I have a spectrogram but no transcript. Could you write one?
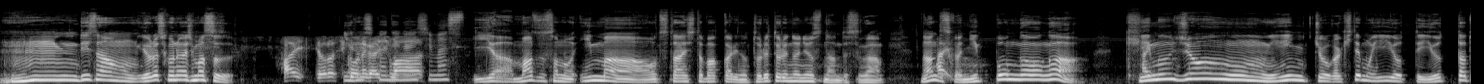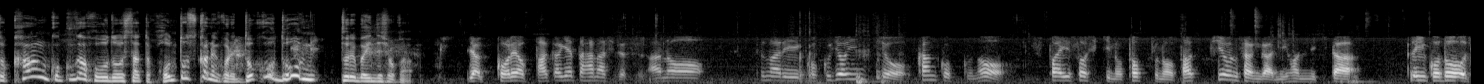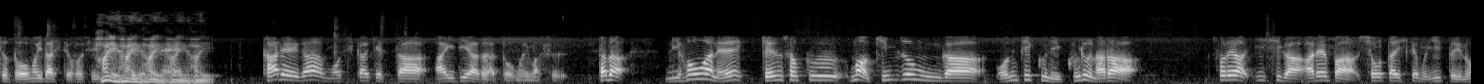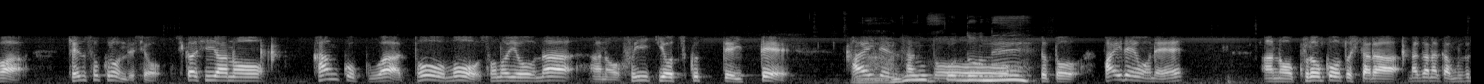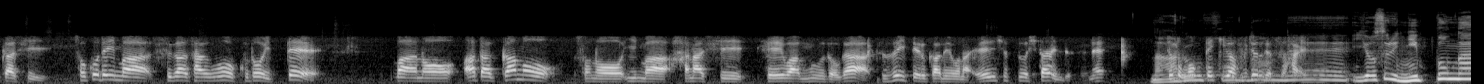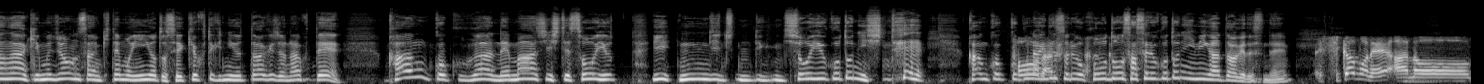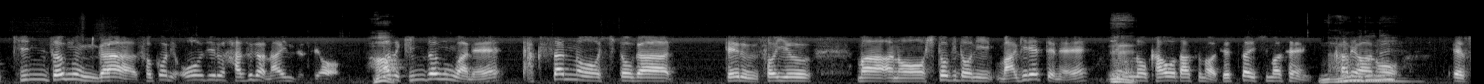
うん李さんよろしくお願いします。はい、よろしくお願いします。いますいや、まずその今お伝えしたばっかりのトレトレのニュースなんですが、何ですか、はい、日本側が、金正恩委員長が来てもいいよって言ったと韓国が報道したって、本当ですかね？これ、どこをどう取ればいいんでしょうか？いや、これは馬鹿げた話です。あの、つまり国情委員長、韓国のスパイ組織のトップのパク・チヨンさんが日本に来たということをちょっと思い出してほしいね、はいはいはいはいはい。彼が持ちかけたアイディアだと思います。ただ、日本はね、原則、まあ、金正恩がオリンピックに来るなら、それは意思があれば招待してもいいというのは原則論でしょう。しかし、あの、韓国はどうもそのようなあの雰囲気を作っていって、バイデンさんと、ねちょっとバイデンをね、あの口説こうとしたらなかなか難しい、そこで今、菅さんを口説いて、まあ、あのあたかもその今、話、平和ムードが続いているかのような演出をしたいんですよね。なちょっと目的が不純ですね要するに日本側が金正恩さん来てもいいよと積極的に言ったわけじゃなくて、韓国が根回ししてそういう、いんそういうことにして、韓国国内でそれを報道させることに意味があったわけですね。しかもね、あの金正恩がそこに応じるはずがないんですよ。はあまず金正恩はね、たくさんの人が出る、そういう、まあ、あの人々に紛れてね、自分の顔を出すのは絶対しません。な彼はあの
